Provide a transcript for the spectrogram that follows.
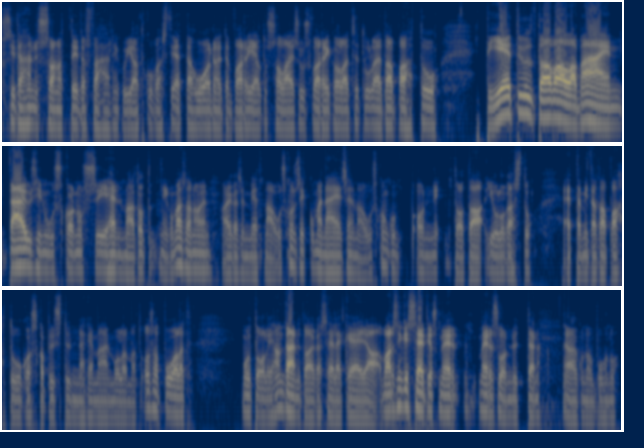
sitähän nyt sanottiin tuossa vähän niin kuin jatkuvasti, että huonoiten varjeltu salaisuusvarikolla, että se tulee tapahtuu. Tietyllä tavalla mä en täysin uskonut siihen, mä tot, niin kuin mä sanoin aikaisemmin, että mä uskon sitten, kun mä näin sen, mä uskon, kun on tota, julkaistu, että mitä tapahtuu, koska pystyn näkemään molemmat osapuolet. Mutta olihan tämä nyt aika selkeä, ja varsinkin se, että jos Mer- Mersu on nytten, kun on puhunut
